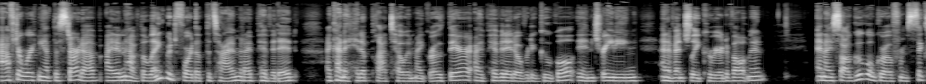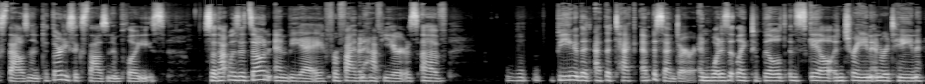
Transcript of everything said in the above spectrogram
After working at the startup, I didn't have the language for it at the time, but I pivoted. I kind of hit a plateau in my growth there. I pivoted over to Google in training and eventually career development. And I saw Google grow from 6,000 to 36,000 employees. So that was its own MBA for five and a half years of being at the, at the tech epicenter and what is it like to build and scale and train and retain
